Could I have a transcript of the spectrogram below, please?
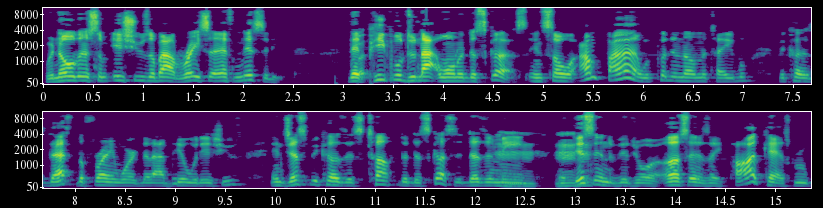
We know there's some issues about race or ethnicity that But- people do not want to discuss. And so I'm fine with putting it on the table because that's the framework that I deal with issues. And just because it's tough to discuss it doesn't mean Mhm, that this individual or us as a podcast group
